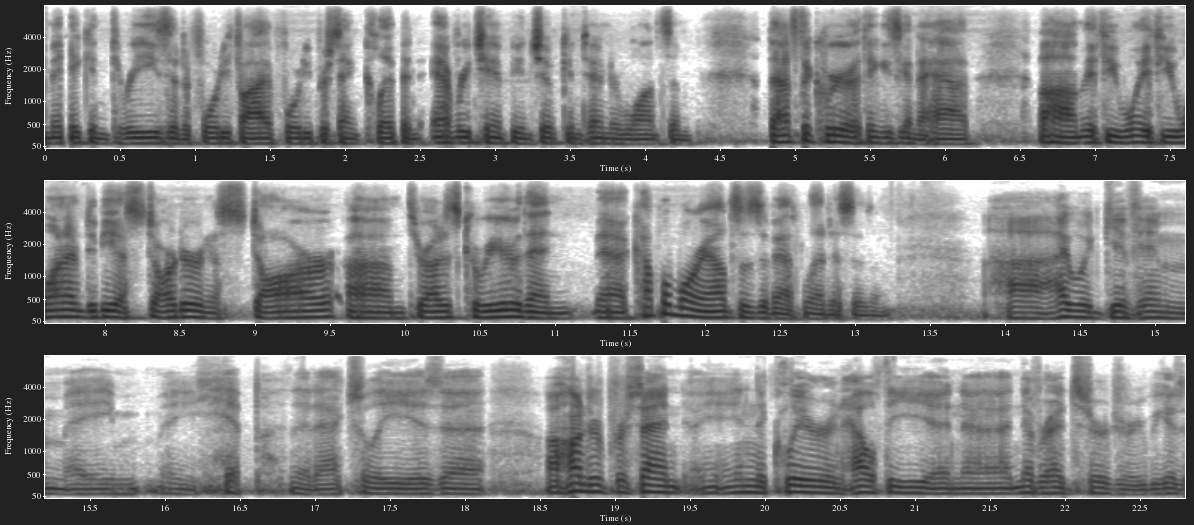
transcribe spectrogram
making threes at a 45 40 percent clip, and every championship contender wants him. That's the career I think he's going to have. Um, if you if you want him to be a starter and a star um, throughout his career, then a couple more ounces of athleticism. Uh, I would give him a, a hip that actually is a hundred percent in the clear and healthy and uh, never had surgery because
